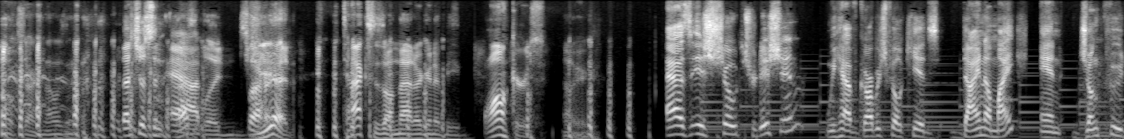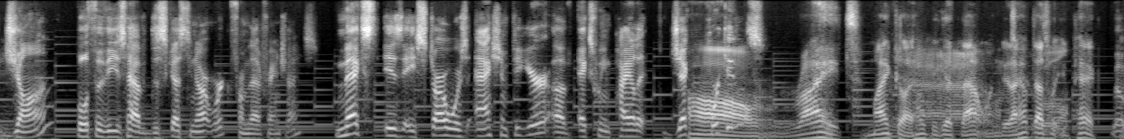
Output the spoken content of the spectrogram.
Oh, sorry. That was it. that's just an ad. That's Sorry. legit. Taxes on that are going to be bonkers. Oh, As is show tradition, we have Garbage Pail Kids Dynamike and Junk Food John. Both of these have disgusting artwork from that franchise. Next is a Star Wars action figure of X-Wing pilot Jack Porkins. All right. Michael, I hope you get that one, dude. I hope that's what you picked. Well,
